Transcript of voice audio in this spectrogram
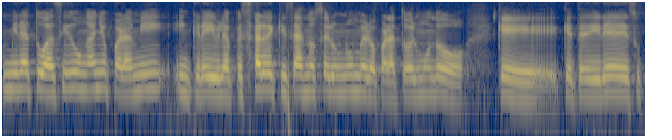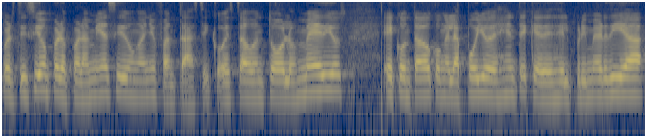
mira tú, ha sido un año para mí increíble, a pesar de quizás no ser un número para todo el mundo que, que, te diré de superstición, pero para mí ha sido un año fantástico. He estado en todos los medios, he contado con el apoyo de gente que desde el primer día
